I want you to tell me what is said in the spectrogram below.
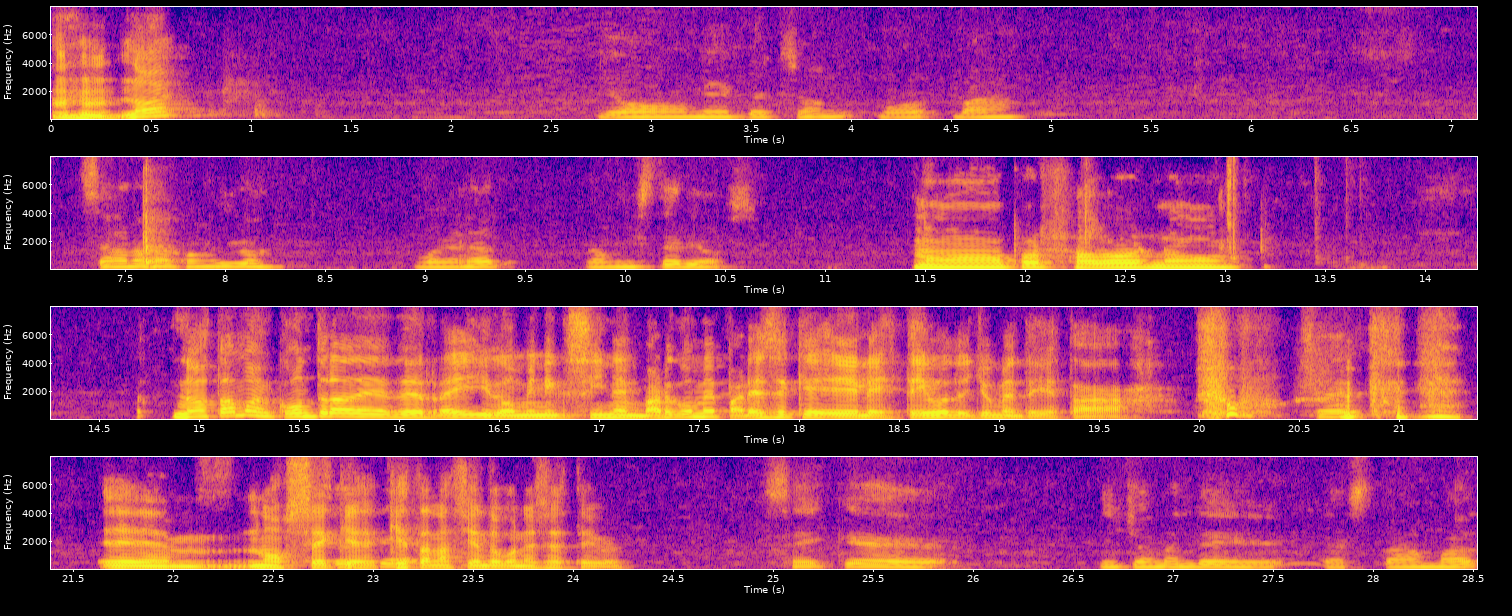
Ujú. ¿No? Yo, mi predicción va. Se van a conmigo. Voy a ganar los misterios. No, por favor, no. No estamos en contra de, de Rey y Dominic, sin embargo, me parece que el stable de Day está. Eh, no sé Sí, qué, que- qué están haciendo con ese stable. Sé que Day está mal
